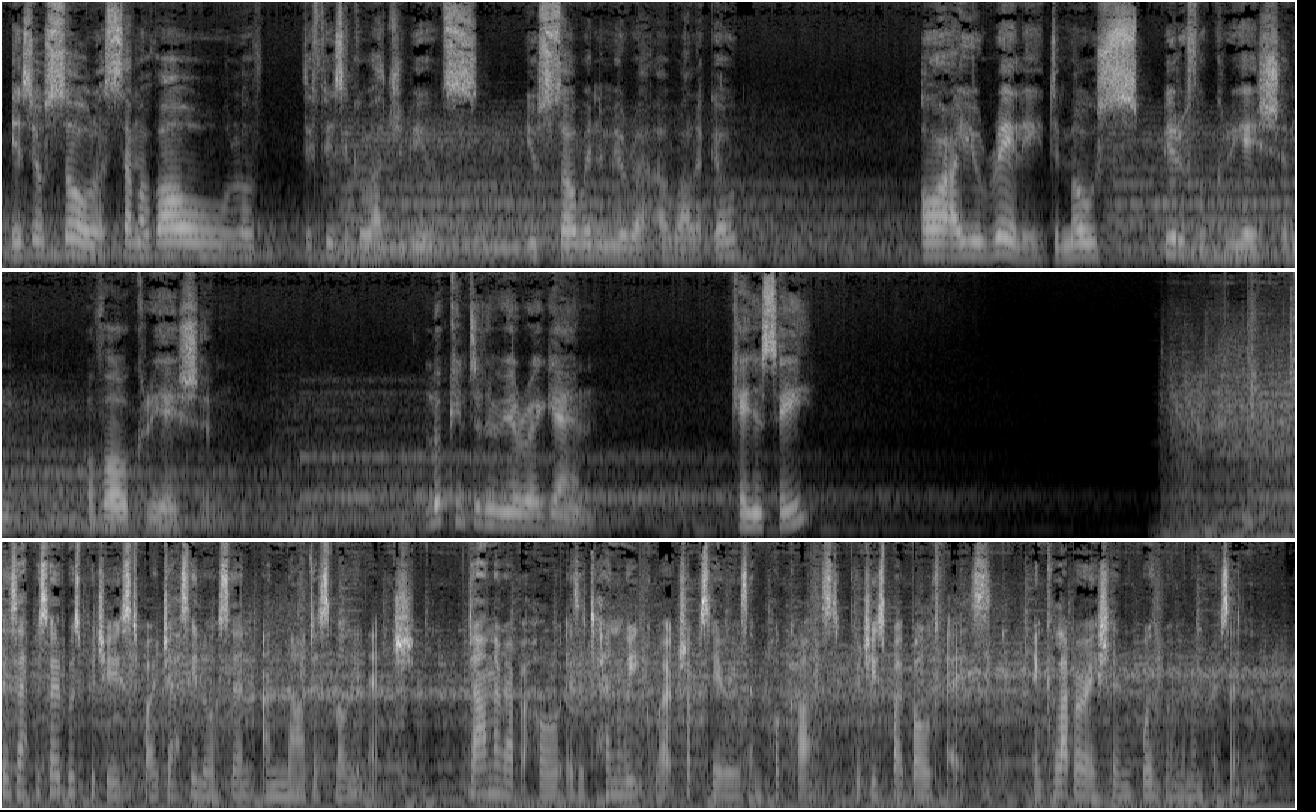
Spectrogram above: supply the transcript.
Is your soul a sum of all of the physical attributes you saw in the mirror a while ago? Or are you really the most beautiful creation of all creation? Look into the mirror again. Can you see? This episode was produced by Jesse Lawson and Nada Smiljanic. Down the Rabbit Hole is a 10 week workshop series and podcast produced by Boldface in collaboration with Women in Prison.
